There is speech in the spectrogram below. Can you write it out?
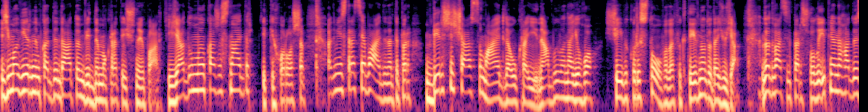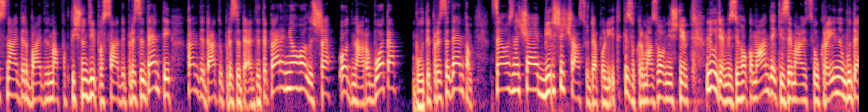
ймовірним кандидатом від демократичної партії. Я думаю, каже Снайдер, тільки хороше. Адміністрація Байдена тепер більше часу має для України, аби вона його ще й використовувала ефективно. Додаю я до 21 липня. Нагадує Снайдер. Байден мав фактично дві посади президент і кандидат у президенти. Тепер в нього лише одна робота. Бути президентом це означає більше часу для політики, зокрема зовнішньої людям із його команди, які займаються Україною, буде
